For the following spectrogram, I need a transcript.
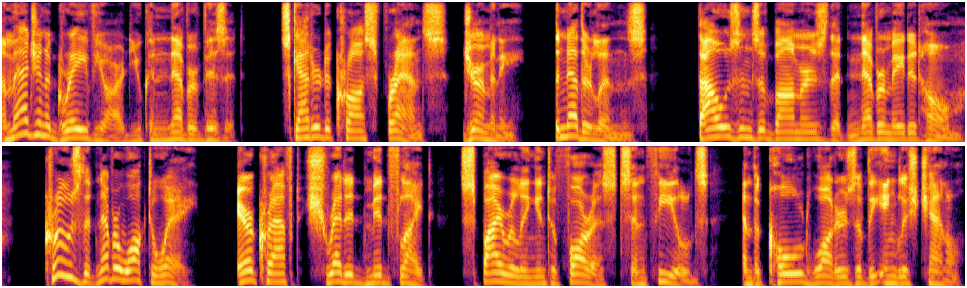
Imagine a graveyard you can never visit, scattered across France, Germany, the Netherlands, thousands of bombers that never made it home, crews that never walked away, aircraft shredded mid-flight, spiraling into forests and fields and the cold waters of the English Channel.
